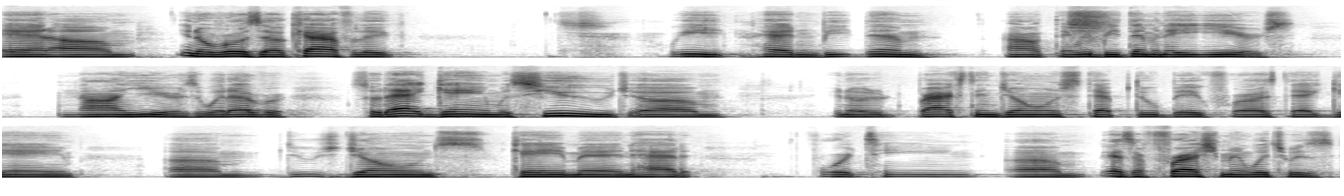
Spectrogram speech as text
and um, you know Roselle Catholic, we hadn't beat them. I don't think we beat them in eight years, nine years, whatever. So that game was huge. Um, you know, Braxton Jones stepped through big for us that game. Um, Deuce Jones came in, had 14 um, as a freshman, which was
